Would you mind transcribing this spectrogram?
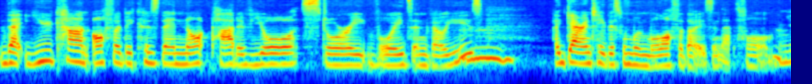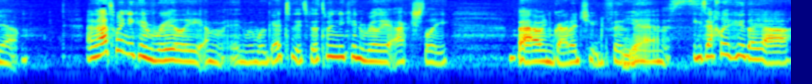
that you can't offer because they're not part of your story, voids, and values. I guarantee this woman will offer those in that form. Yeah. And that's when you can really, um, and we'll get to this, but that's when you can really actually bow in gratitude for them, exactly who they are,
